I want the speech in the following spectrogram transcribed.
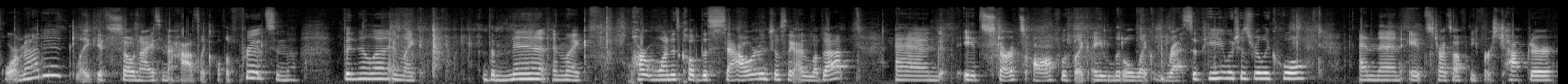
formatted. Like it's so nice and it has like all the fruits and the vanilla and like the mint and like part one is called the sour just like I love that. And it starts off with like a little like recipe which is really cool. And then it starts off the first chapter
